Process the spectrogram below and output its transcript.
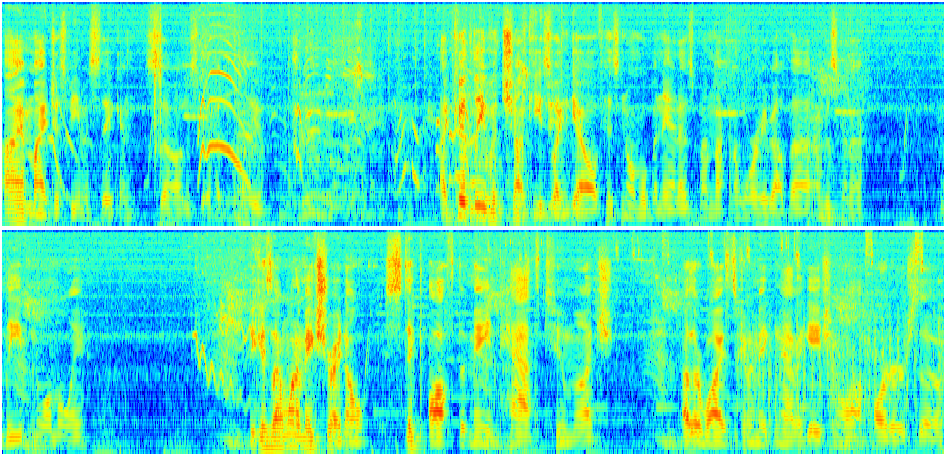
I might just be mistaken, so I'll just go ahead and leave. I could leave with Chunky so I can get all of his normal bananas, but I'm not going to worry about that. I'm just going to leave normally. Because I want to make sure I don't stick off the main path too much. Otherwise, it's going to make navigation a lot harder, so...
